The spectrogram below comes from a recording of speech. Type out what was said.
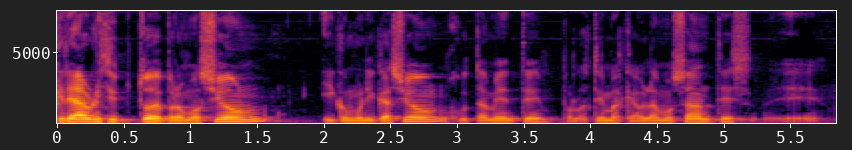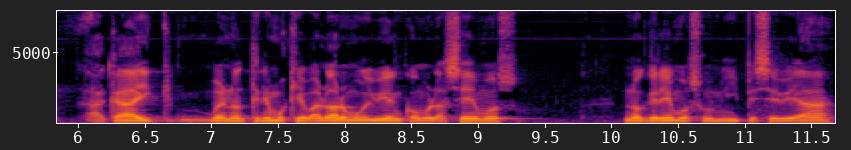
Crear un instituto de promoción y comunicación, justamente por los temas que hablamos antes. Eh, acá hay, bueno, tenemos que evaluar muy bien cómo lo hacemos. No queremos un IPCBA,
